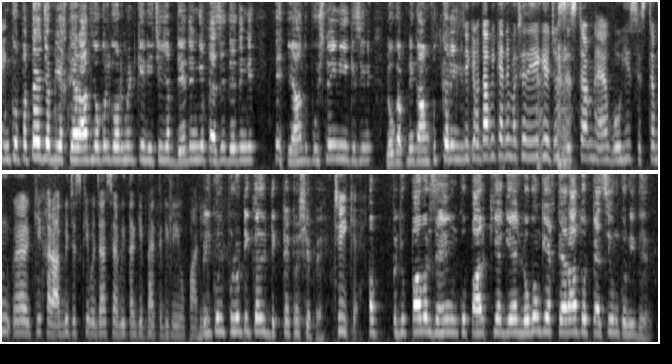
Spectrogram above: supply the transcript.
उनको पता है जब ये इख्तियारात लोकल गवर्नमेंट के नीचे जब दे देंगे पैसे दे देंगे यहाँ तो पूछना ही नहीं है किसी ने। लोग अपने काम खुद करेंगे। ठीक है मतलब आपके कहने मकसद ये कि जो सिस्टम है वो ही सिस्टम की खराबी जिसकी वजह से अभी तक ये बेहतरी नहीं हो पा रही बिल्कुल पॉलिटिकल डिक्टेटरशिप है। ठीक है। अब जो पावर्स हैं उनको पार्क किया गया है। लोगों के अख्तियार और पैसे उनको नहीं दे रहे।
